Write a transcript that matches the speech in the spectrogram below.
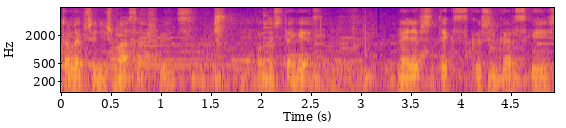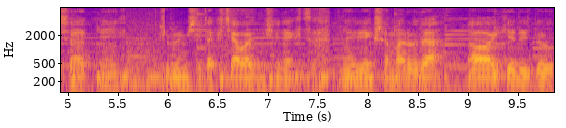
to lepsze niż masaż, więc ponoć tak jest. Najlepszy tekst z koszykarskiej szatni, żeby mi się tak chciało, jak mi się nie chce. Największa maruda? Oj, kiedyś był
